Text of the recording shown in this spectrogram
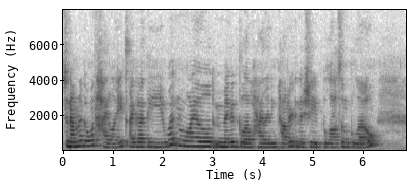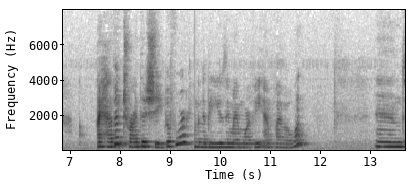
So now I'm going to go with highlight. I got the Wet n Wild MegaGlo Highlighting Powder in the shade Blossom Glow. I haven't tried this shade before. I'm going to be using my Morphe M501. And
